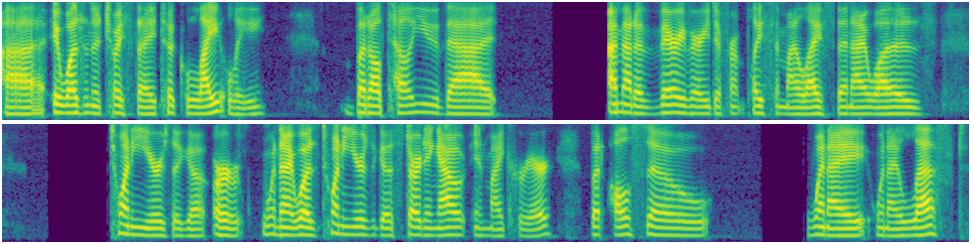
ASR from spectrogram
Uh, it wasn't a choice that i took lightly but i'll tell you that i'm at a very very different place in my life than i was 20 years ago or when I was 20 years ago starting out in my career, but also when I when I left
